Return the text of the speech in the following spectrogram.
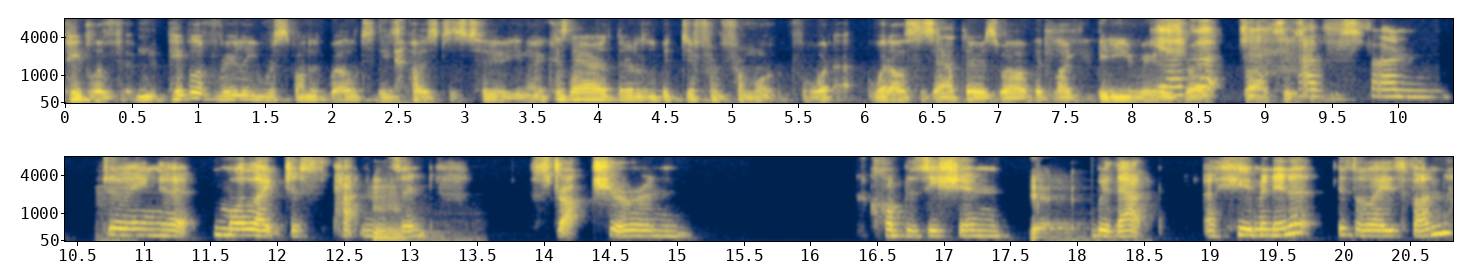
people have people have really responded well to these posters too. You know, because they are they're a little bit different from what what what else is out there as well. But like Biddy really yeah, drove, drives have ones. fun doing it more like just patterns mm. and structure and composition yeah. without a human in it is always fun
